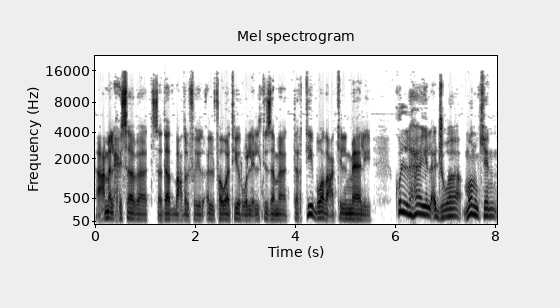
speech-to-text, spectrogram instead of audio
عمل حسابات سداد بعض الفواتير والالتزامات ترتيب وضعك المالي. كل هاي الأجواء ممكن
